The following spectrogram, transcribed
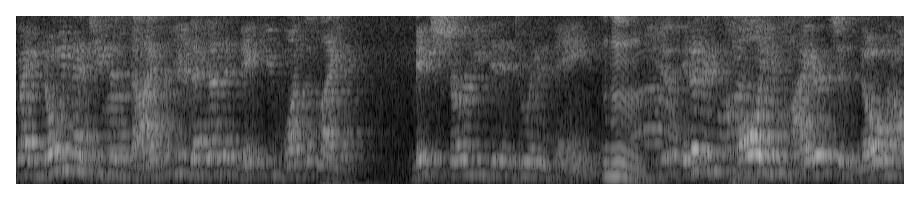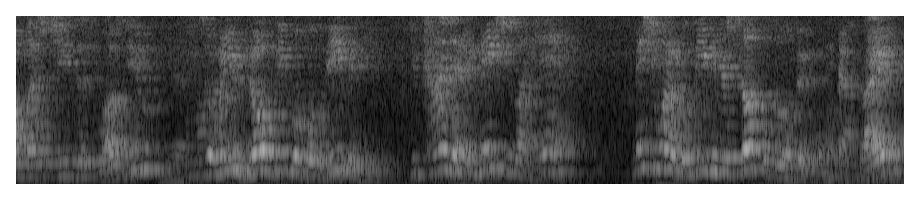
Right? Knowing that Jesus died for you, that doesn't make you want to, like, make sure he didn't do it in vain. Mm-hmm. It doesn't call you higher to know how much Jesus loves you. So when you know people believe in you, you kind of, it makes you like, yeah, makes you want to believe in yourself a little bit more, right?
